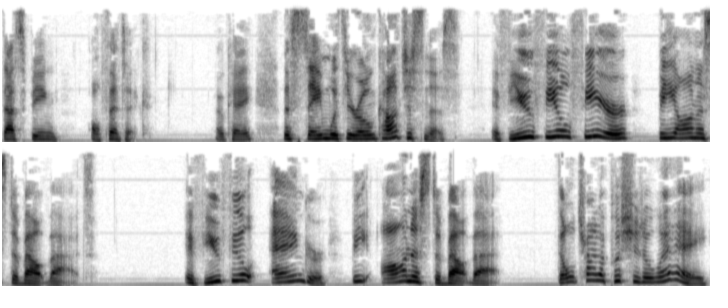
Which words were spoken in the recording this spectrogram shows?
That's being authentic. Okay. The same with your own consciousness. If you feel fear, be honest about that. If you feel anger, be honest about that. Don't try to push it away.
